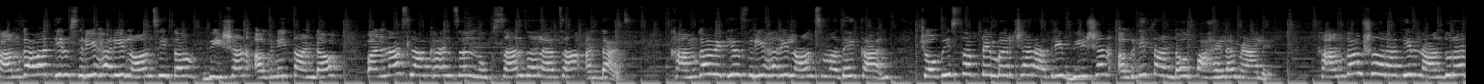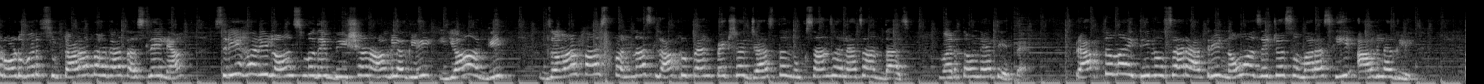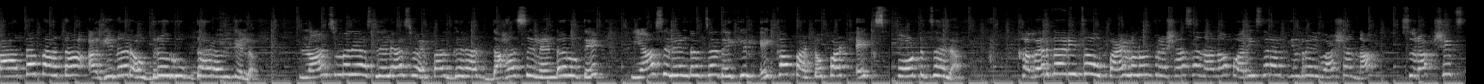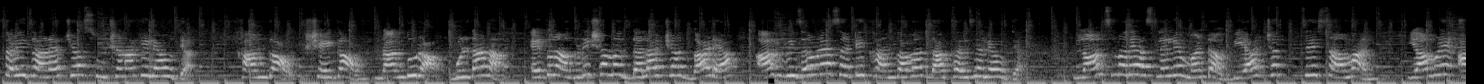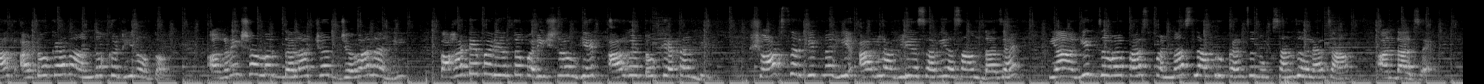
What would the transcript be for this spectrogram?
खामगावातील Shrihari lawns इथं भीषण अग्नितांडव पन्नास लाखांचं नुकसान झाल्याचा अंदाज. खामगाव येथील श्रीहरी लॉन्समध्ये काल चोवीस सप्टेंबरच्या रात्री भीषण अग्नितांडव पाहायला मिळाले. खामगाव शहरातील नांदुरा रोडवर सुटाळा भागात असलेल्या श्रीहरी लॉन्समध्ये भीषण आग लागली. या आगीत जवळपास पन्नास लाख रुपयांपेक्षा जास्त नुकसान झाल्याचा अंदाज वर्तवण्यात येत आहे प्राप्त माहितीनुसार रात्री नऊ वाजेच्या सुमारास ही आग लागली. पाहता पाहता आगीनं रौद्र रूप धारण केलं. लॉन्समध्ये असलेल्या स्वयंपाकघरात दहा सिलेंडर होते. या सिलेंडरचा देखील एका पाठोपाठ एक स्फोट झाला. खबरदारीचा उपाय म्हणून प्रशासनानं परिसरातील रहिवाशांना सुरक्षित स्थळी जाण्याच्या सूचना केल्या होत्या. खामगाव शेगाव नांदुरा बुलढाणा येथून अग्निशमक दलाच्या गाड्या आग विझवण्यासाठी खामगावात दाखल झाल्या होत्या. लॉन्समध्ये असलेले मंडप बियारचे सामान यामुळे आग आटोक्यात आणणं कठीण होतं. अग्निशामक दलाच्या जवानांनी पहाटेपर्यंत परिश्रम घेत आग आटोक्यात आणली. शॉर्ट सर्किटनं ही आग लागली असावी असा अंदाज आहे. या आगीत जवळपास पन्नास लाख रुपयांचं नुकसान झाल्याचा अंदाज आहे.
